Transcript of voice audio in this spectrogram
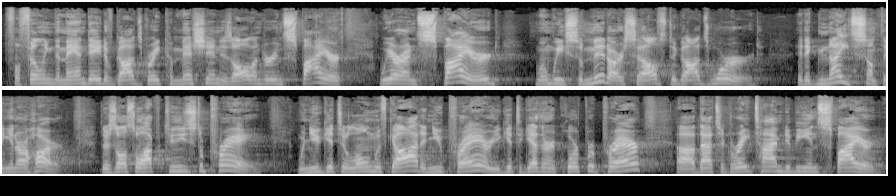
fulfilling the mandate of God's Great Commission is all under Inspire. We are inspired when we submit ourselves to God's Word. It ignites something in our heart. There's also opportunities to pray. When you get alone with God and you pray, or you get together in corporate prayer, uh, that's a great time to be inspired.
